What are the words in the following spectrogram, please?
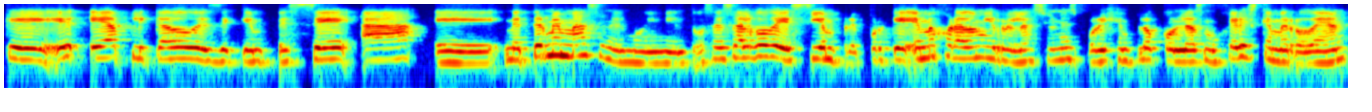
que he, aplicado desde que empecé a eh, meterme más en el movimiento. O sea, es algo de siempre, porque he mejorado mis relaciones, por ejemplo, con las mujeres que me rodean,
